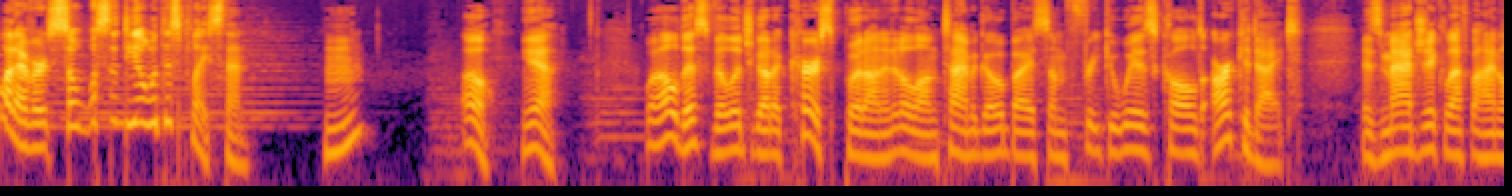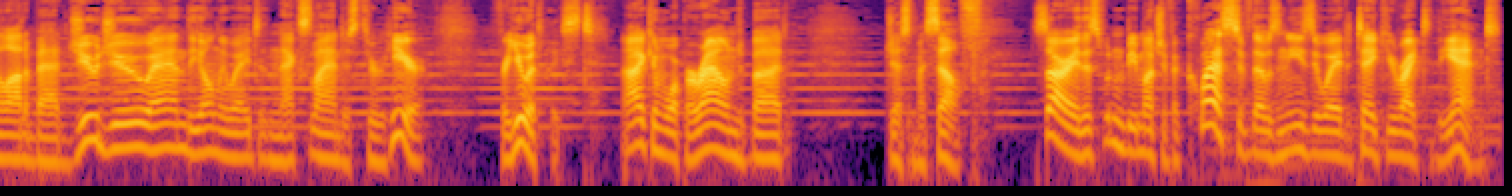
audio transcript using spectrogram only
Whatever, so what's the deal with this place then? Hmm? Oh, yeah. Well, this village got a curse put on it a long time ago by some freaky whiz called Arcadite. His magic left behind a lot of bad juju, and the only way to the next land is through here. For you at least. I can warp around, but just myself. Sorry, this wouldn't be much of a quest if there was an easy way to take you right to the end.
